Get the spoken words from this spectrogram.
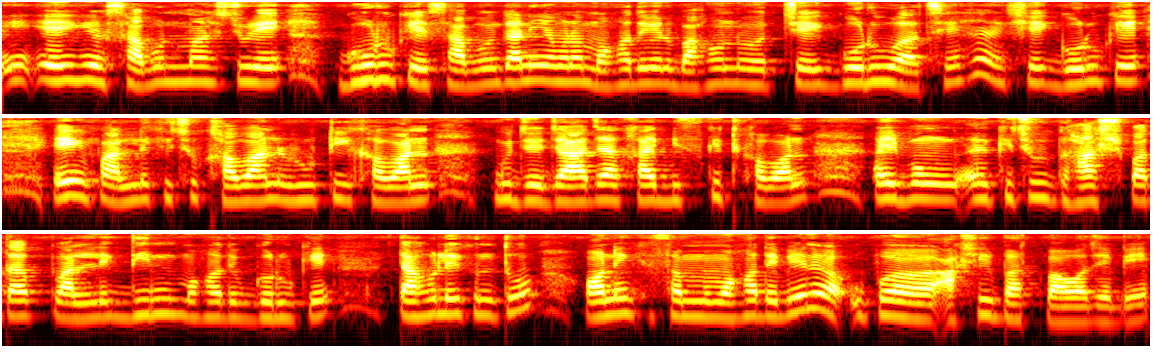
এই- শ্রাবণ মাস জুড়ে গরুকে শ্রাবণ, জানি আমরা মহাদেবের বাহন হচ্ছে, গরু আছে হ্যাঁ সেই গরুকে এই পারলে কিছু খাওয়ান, রুটি খাওয়ান, যে যা যা খায়, বিস্কিট খাওয়ান, এবং কিছু ঘাস পাতা পারলে দিন মহাদেব গরুকে তাহলে কিন্তু অনেক মহাদেবের উপ আশীর্বাদ পাওয়া যাবে।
